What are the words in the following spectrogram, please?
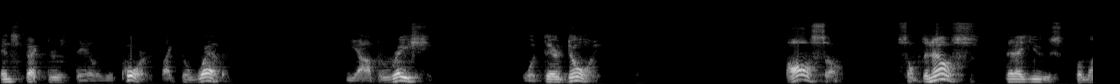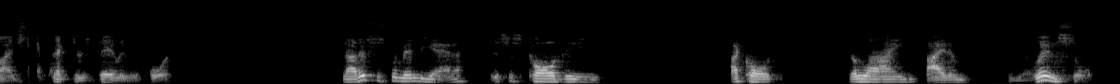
inspector's daily report, like the weather, the operation, what they're doing. Also, something else that I use for my inspector's daily report. Now, this is from Indiana. This is called the, I call it the line item CLN sort.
